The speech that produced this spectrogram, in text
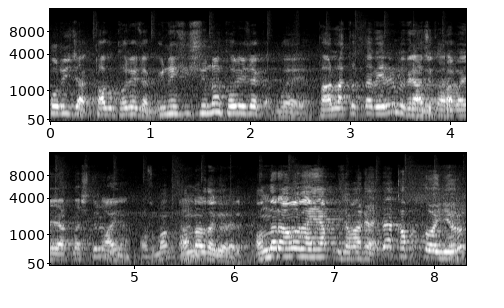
koruyacak. Tabii koruyacak. Güneş ışığından koruyacak boyayı. Parlaklık da verir mi? Birazcık Tabii, tabii. arabaya yaklaştırır mı? Aynen. O zaman onları da görelim. Onları ama ben yapmayacağım arkadaşlar. Ben kaputla oynuyorum.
